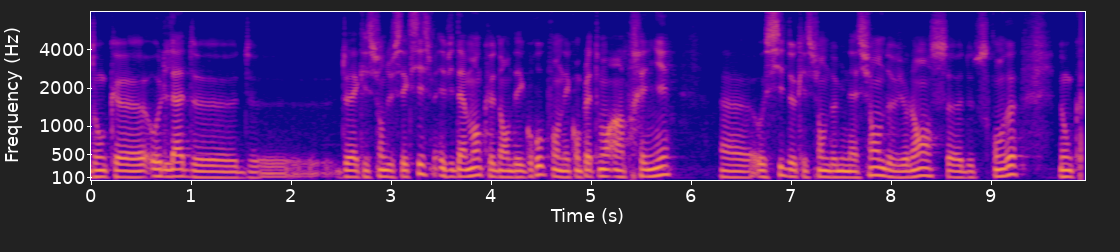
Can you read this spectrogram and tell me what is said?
Donc, au-delà de, de, la question du sexisme, évidemment que dans des groupes, on est complètement imprégné aussi de questions de domination, de violence, de tout ce qu'on veut. Donc,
